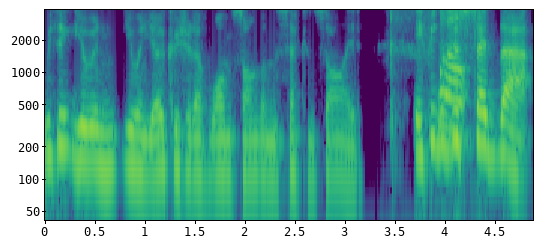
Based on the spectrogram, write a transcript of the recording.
we think you and you and Yoko should have one song on the second side. If he'd have Well, just said that,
